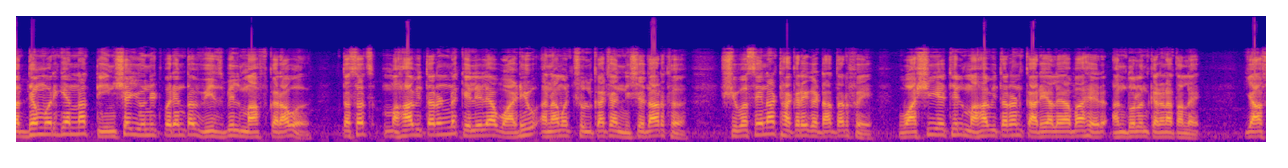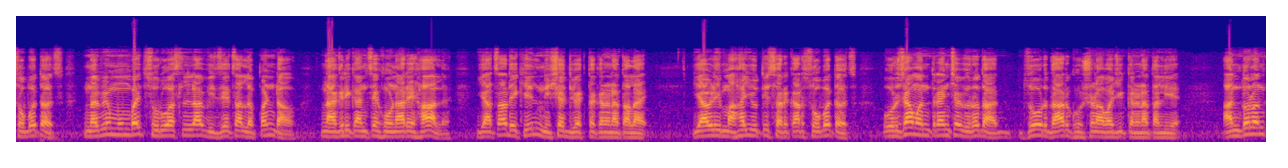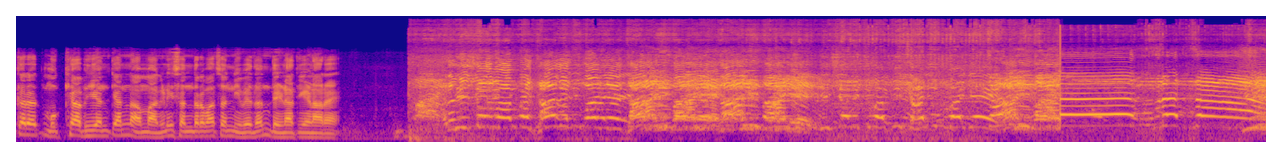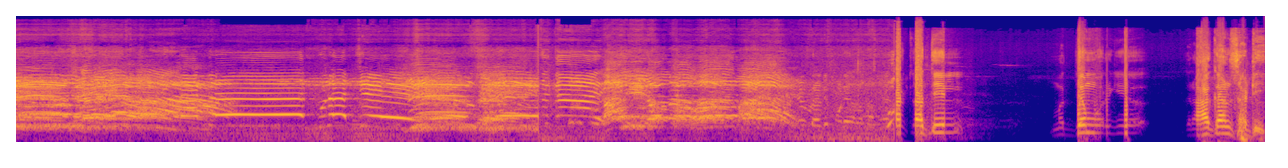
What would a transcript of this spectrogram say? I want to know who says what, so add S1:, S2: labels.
S1: मध्यमवर्गीयांना तीनशे युनिटपर्यंत वीज बिल माफ करावं तसंच महावितरणनं केलेल्या वाढीव अनामत शुल्काच्या निषेधार्थ शिवसेना ठाकरे गटातर्फे वाशी येथील महावितरण कार्यालयाबाहेर आंदोलन करण्यात आलंय. यासोबतच नवी मुंबईत सुरू असलेला विजेचा लपंडाव नागरिकांचे होणारे हाल याचा देखील निषेध व्यक्त करण्यात आलाय. यावेळी महायुती सरकारसोबतच ऊर्जा मंत्र्यांच्या विरोधात जोरदार घोषणाबाजी करण्यात आली आहे आंदोलन करत मुख्य अभियंत्यांना मागणी संदर्भाचं निवेदन देण्यात येणार आहे.
S2: झालीच पाहिजे झाली पाहिजे झाली पाहिजे शिक्षणाची झालीच पाहिजे झाली
S3: महाराष्ट्रातील मध्यमवर्गीय ग्राहकांसाठी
